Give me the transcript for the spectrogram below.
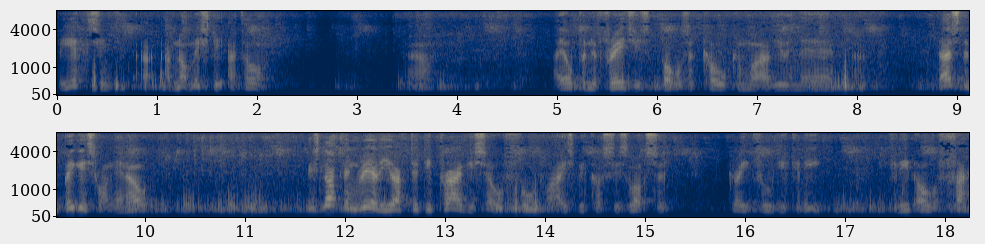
But yeah, since, I, have not missed it at all. You know? I opened the fridges, bottles of Coke and what have you in there. That's the biggest one, you know. There's nothing really you have to deprive yourself food-wise because there's lots of great food you can eat. You can eat all the fat,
